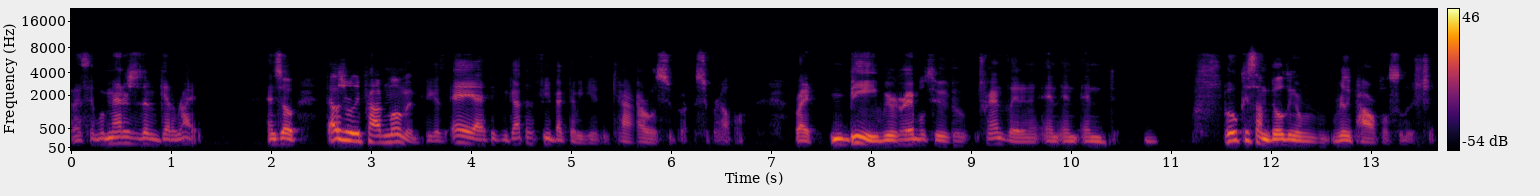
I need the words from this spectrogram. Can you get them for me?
And I said, what matters is that we get it right. And so that was a really proud moment because A, I think we got the feedback that we needed. And Carol was super, super helpful. Right. B, we were able to translate it and and and focus on building a really powerful solution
